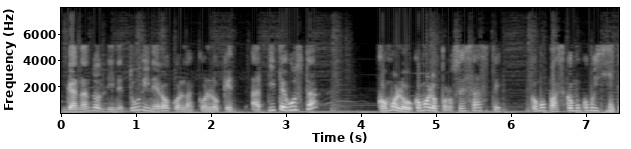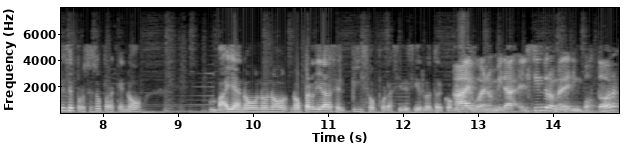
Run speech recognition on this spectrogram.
ganando el tu dinero con, la, con lo que a ti te gusta. ¿Cómo lo, cómo lo procesaste? ¿Cómo, pas, cómo, ¿Cómo hiciste ese proceso para que no vaya, no, no, no, no perdieras el piso, por así decirlo, entre comillas. Ay, bueno, mira, el síndrome del impostor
